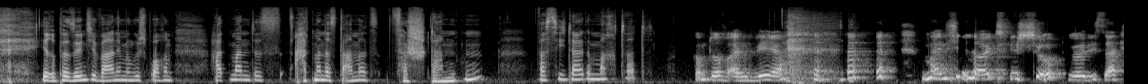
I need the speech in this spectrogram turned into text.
Ihre persönliche Wahrnehmung gesprochen, hat man das hat man das damals verstanden, was sie da gemacht hat? Kommt drauf an, wer. Manche Leute schon, würde ich sagen.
